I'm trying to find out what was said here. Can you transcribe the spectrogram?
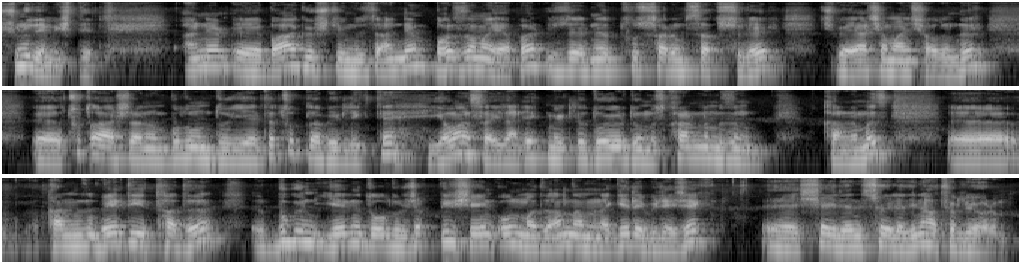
şunu demişti. Annem e, bağa göçtüğümüzde annem bazlama yapar. Üzerine tuz sarımsak sürer veya çaman çalınır. E, tut ağaçlarının bulunduğu yerde tutla birlikte yavan sayılan ekmekle doyurduğumuz karnımızın karnımız e, karnımızın verdiği tadı e, bugün yerini dolduracak bir şeyin olmadığı anlamına gelebilecek e, şeylerin söylediğini hatırlıyorum.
